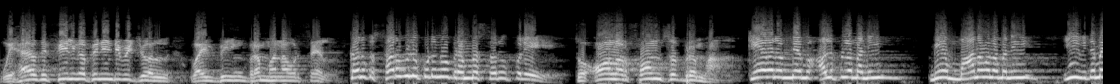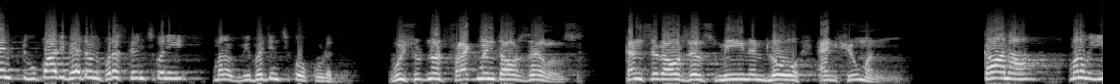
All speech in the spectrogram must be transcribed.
we have the feeling of an individual while being Brahman our self కనుక సర్వులు కూడా బ్రహ్మ స్వరూపులే so all are forms of Brahma కేవలం మేము అల్పులమని మేము మానవులమని ఈ విధమైన ఉపాధి భేదం పురస్కరించుకుని మనం విభజించుకోకూడదు. We should not fragment our selves consider our selves mean అండ్లో అండ్ హ్యూమన్ కాన మనం ఈ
